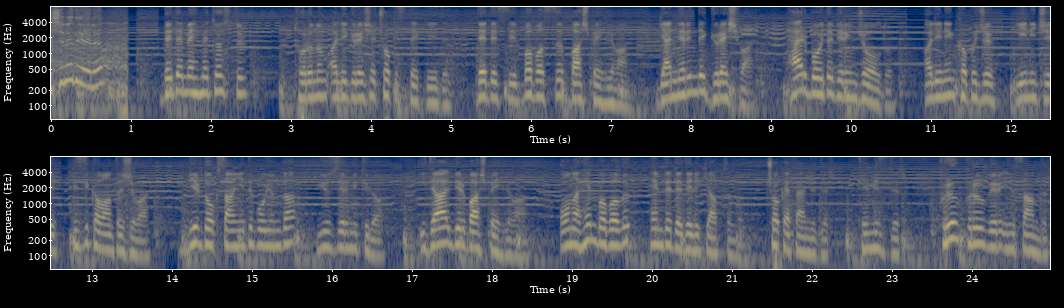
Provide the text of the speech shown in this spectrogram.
işini diyelim. Dede Mehmet Öztürk, torunum Ali güreşe çok istekliydi. Dedesi, babası baş pehlivan. Genlerinde güreş var. Her boyda birinci oldu. Ali'nin kapıcı, yenici, fizik avantajı var. 1.97 boyunda 120 kilo. İdeal bir baş pehlivan. Ona hem babalık hem de dedelik yaptım. Çok efendidir, temizdir, pırıl pırıl bir insandır.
